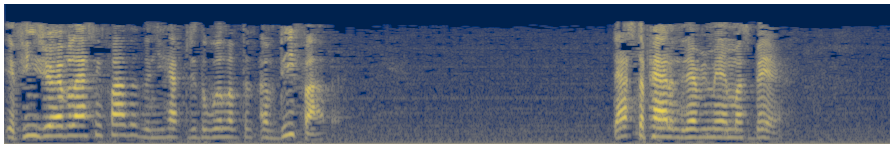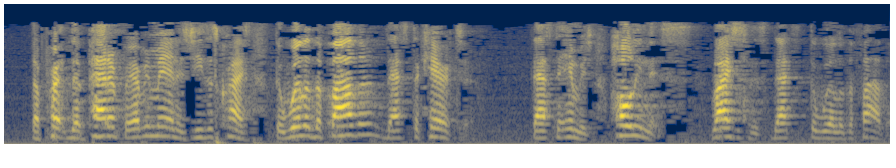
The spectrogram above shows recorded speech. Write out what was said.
if he's your everlasting Father, then you have to do the will of the, of the Father. That's the pattern that every man must bear. The, the pattern for every man is Jesus Christ. The will of the Father, that's the character. That's the image. Holiness, righteousness, that's the will of the Father.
